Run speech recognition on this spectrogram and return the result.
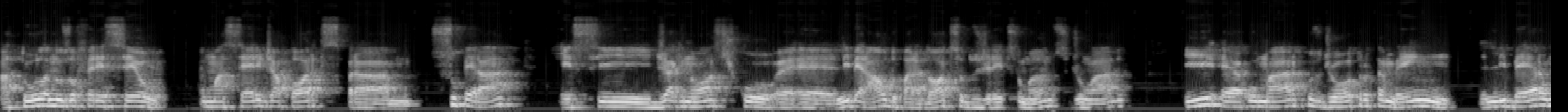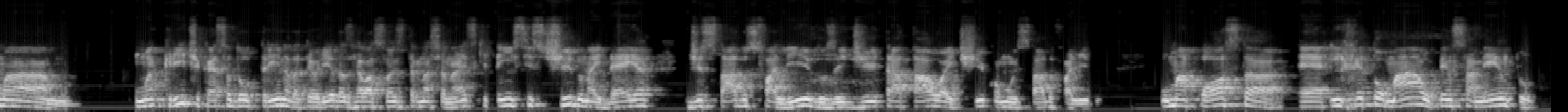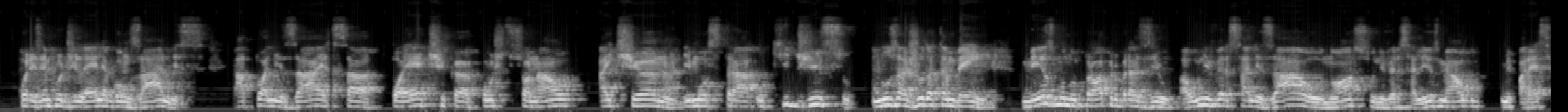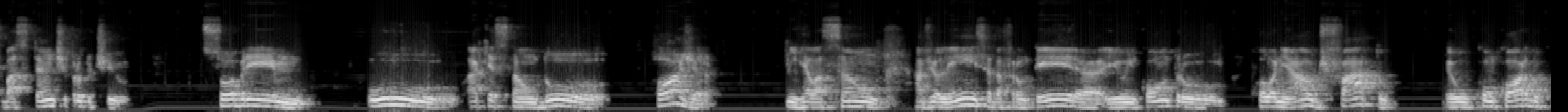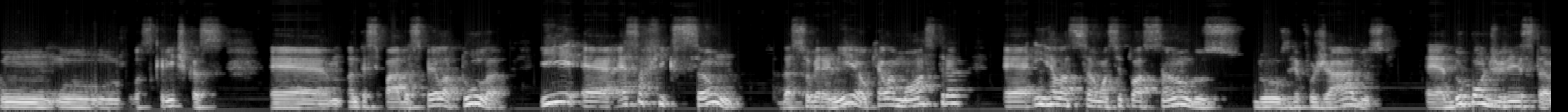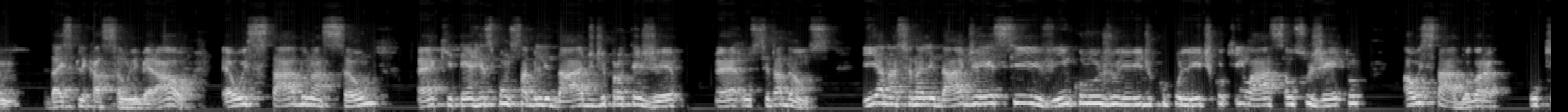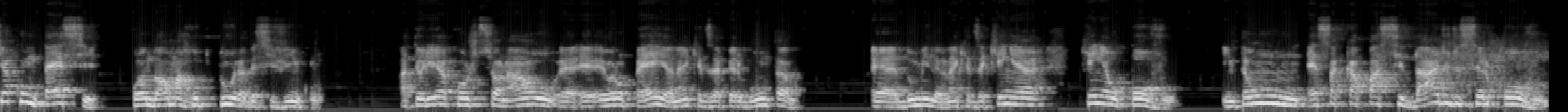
A Tula nos ofereceu uma série de aportes para superar esse diagnóstico é, é, liberal do paradoxo dos direitos humanos, de um lado, e é, o Marcos, de outro, também libera uma, uma crítica a essa doutrina da teoria das relações internacionais que tem insistido na ideia de estados falidos e de tratar o Haiti como um estado falido. Uma aposta é, em retomar o pensamento, por exemplo, de Lélia Gonzalez, atualizar essa poética constitucional haitiana e mostrar o que disso nos ajuda também, mesmo no próprio Brasil, a universalizar o nosso universalismo é algo que me parece bastante produtivo. Sobre hum, o, a questão do Roger em relação à violência da fronteira e o encontro colonial, de fato, eu concordo com o, as críticas é, antecipadas pela Tula, e é, essa ficção da soberania, o que ela mostra é, em relação à situação dos, dos refugiados, é, do ponto de vista da explicação liberal, é o Estado-nação é, que tem a responsabilidade de proteger é, os cidadãos. E a nacionalidade é esse vínculo jurídico-político que enlaça o sujeito ao Estado. Agora, o que acontece quando há uma ruptura desse vínculo. A teoria constitucional é, é, europeia, né, quer dizer, a pergunta é, do Miller, né, quer dizer, quem é, quem é o povo? Então, essa capacidade de ser povo,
